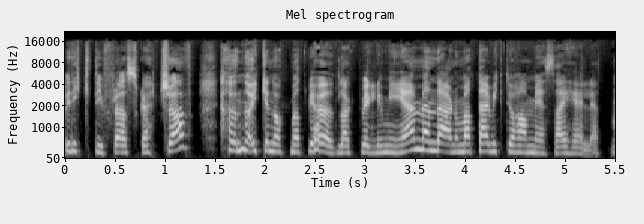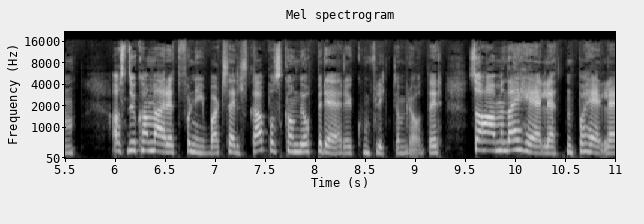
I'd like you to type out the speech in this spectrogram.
riktig fra scratch av. Ikke nok med at vi har ødelagt veldig mye, men det er noe med at det er viktig å ha med seg helheten. Altså Du kan være et fornybart selskap, og så kan du operere i konfliktområder. Så ha med deg helheten på hele,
